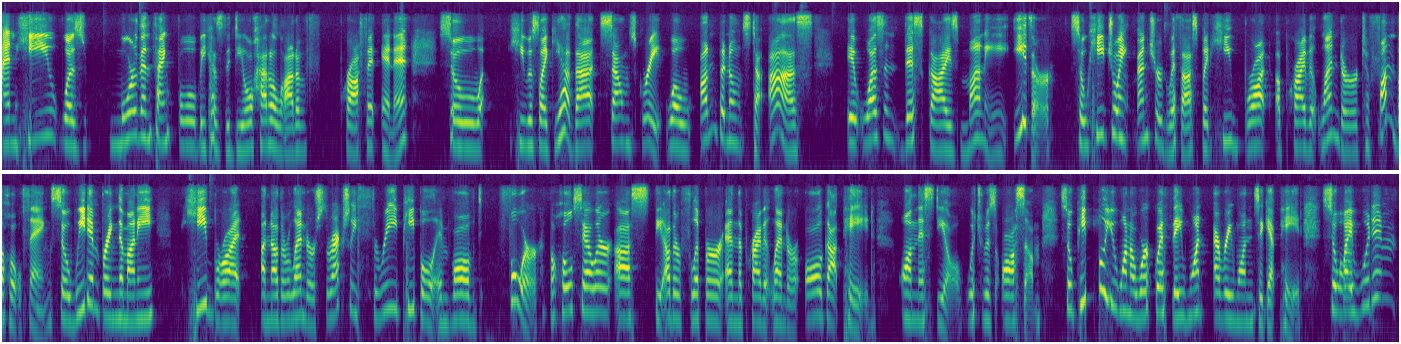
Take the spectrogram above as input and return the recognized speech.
And he was more than thankful because the deal had a lot of profit in it. So he was like, Yeah, that sounds great. Well, unbeknownst to us, it wasn't this guy's money either. So he joint ventured with us, but he brought a private lender to fund the whole thing. So we didn't bring the money. He brought another lender. So there are actually three people involved four the wholesaler, us, the other flipper, and the private lender all got paid on this deal, which was awesome. So people you want to work with, they want everyone to get paid. So I wouldn't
